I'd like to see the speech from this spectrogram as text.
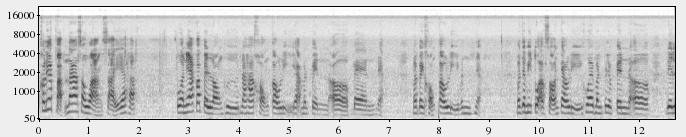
เขาเรียกปรับหน้าสว่างใสอะค่ะ ตัวเนี้ยก็เป็นรองพื้นนะคะ ของเกาหลีอะมันเป็นเอ่อแบรนด์เนี่ย มันเป็นของเกาหลีมันเนี่ย มันจะมีตัวอักษรเกาหลีด้วยมันจะเป็นเอ่อเดล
